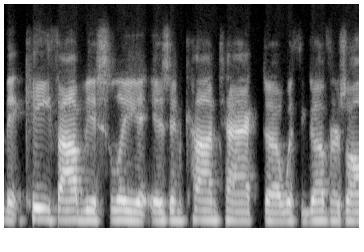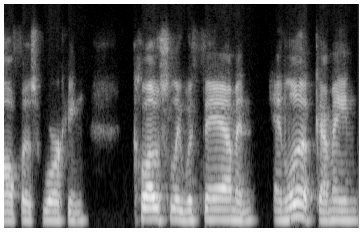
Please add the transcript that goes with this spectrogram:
that Keith obviously is in contact uh, with the governor's office, working closely with them. And and look, I mean,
